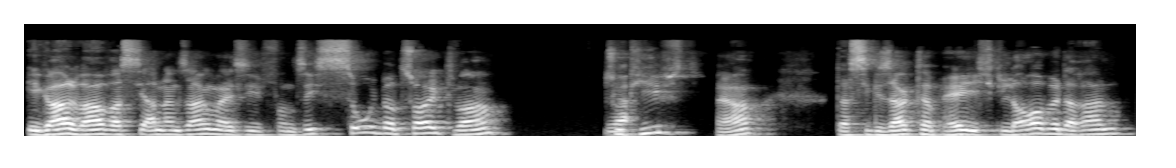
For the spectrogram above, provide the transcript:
egal war, was die anderen sagen, weil sie von sich so überzeugt war, Ja. zutiefst, ja, dass sie gesagt hat, hey, ich glaube daran,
